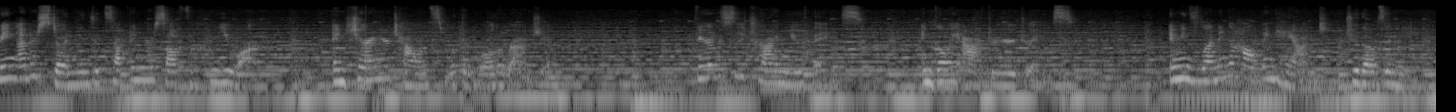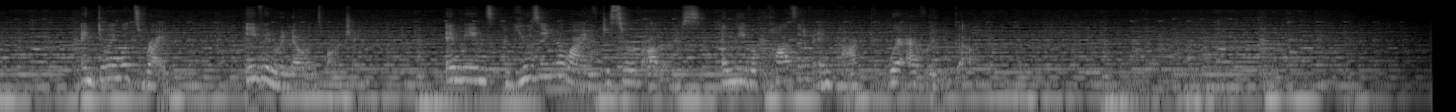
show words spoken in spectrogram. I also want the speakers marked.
Speaker 1: Being understood means accepting yourself for who you are and sharing your talents with the world around you. Fearlessly trying new things and going after your dreams. It means lending a helping hand to those in need and doing what's right, even when no one's watching. It means using your life to serve others and leave a positive impact wherever you go.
